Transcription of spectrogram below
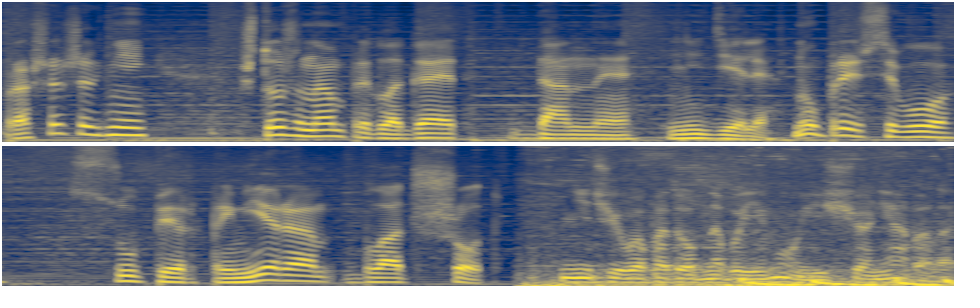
прошедших дней. Что же нам предлагает данная неделя? Ну, прежде всего, супер премьера «Бладшот». Ничего подобного ему еще не было.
